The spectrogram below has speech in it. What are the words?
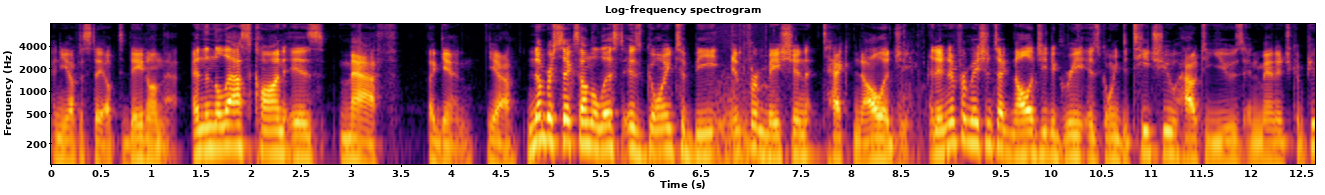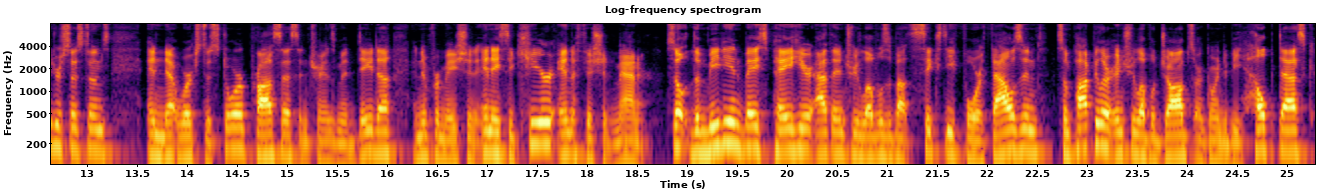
and you have to stay up to date on that. And then the last con is math again. Yeah. Number six on the list is going to be information technology. And an information technology degree is going to teach you how to use and manage computer systems and networks to store, process, and transmit data and information in a secure and efficient manner. So the median base pay here at the entry level is about 64,000. Some popular entry level jobs are going to be help desk,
